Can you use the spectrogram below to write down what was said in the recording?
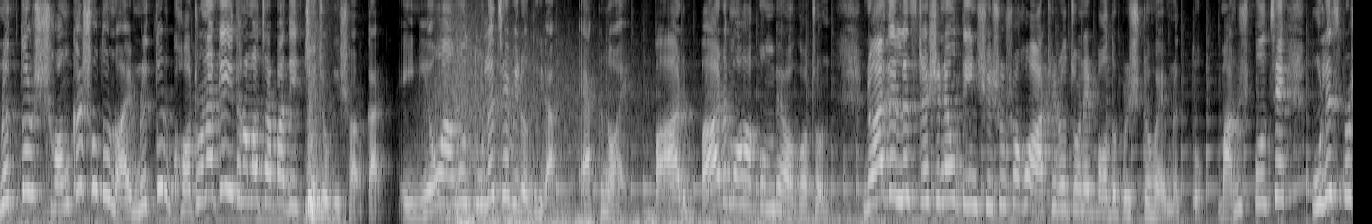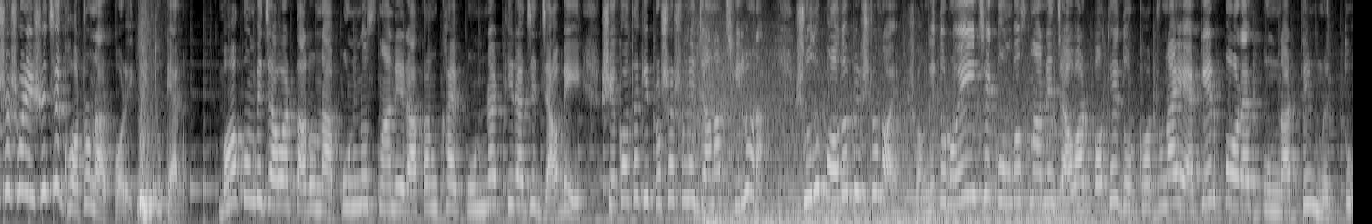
মৃত্যুর সংখ্যা শুধু নয়, মৃত্যুর ঘটনাকেই ধামাচাপা দিচ্ছে যোগী সরকার। এই নিয়েও আঙুল তুলেছে বিরোধীরা। এক নয়, বারবার মহাকুম্ভে অঘটন। নয়াদিল্লি স্টেশনেও তিন শিশু সহ আঠেরো জনের পদপৃষ্ট হয়ে মৃত্যু। মানুষ বলছে, পুলিশ প্রশাসন এসেছে ঘটনার পরে, কিন্তু কেন? মহাকুম্ভে যাওয়ার তারা পুণ্য স্নানের আকাঙ্ক্ষায় পুণ্যার্থীরা যে যাবে, সে কথা কি প্রশাসনের জানা ছিল না? শুধু পদপৃষ্ট নয়, সঙ্গে তো রয়েইছে কুম্ভ স্নানে যাওয়ার পথে দুর্ঘটনায় একের পর এক পুণ্যার্থীর মৃত্যু।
